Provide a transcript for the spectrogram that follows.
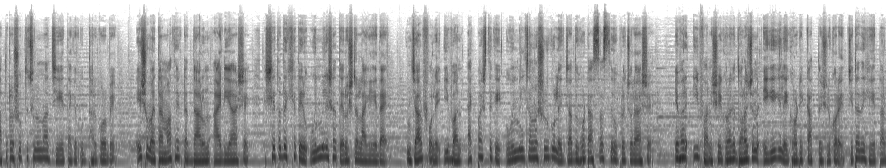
এতটা শক্তি ছিল না যে তাকে উদ্ধার করবে। এই সময় তার মাথায় একটা দারুণ আইডিয়া আসে। সে তাদের ক্ষেতের উইন্ডমিলের সাথে রশিটা লাগিয়ে দেয়, যার ফলে ইভান এক পাশ থেকে উইন্ডমিল চালানো শুরু করলে জাদুঘরটা আস্তে আস্তে উপরে চলে আসে। এবার ইভান সেই ঘোড়াকে ধরার জন্য এগিয়ে গেলে ঘোড়াটি কাঁদতে শুরু করে, যেটা দেখে তার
